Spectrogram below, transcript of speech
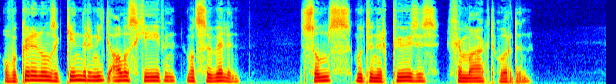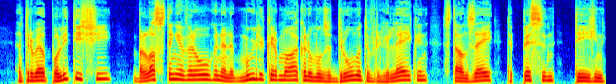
Of we kunnen onze kinderen niet alles geven wat ze willen. Soms moeten er keuzes gemaakt worden. En terwijl politici belastingen verhogen en het moeilijker maken om onze dromen te vergelijken, staan zij te pissen tegen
